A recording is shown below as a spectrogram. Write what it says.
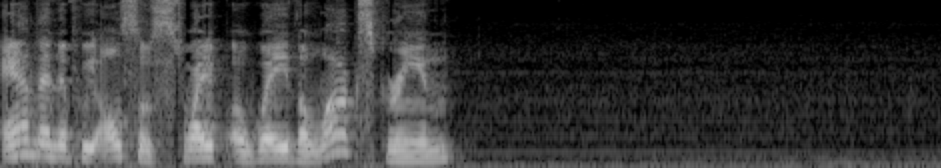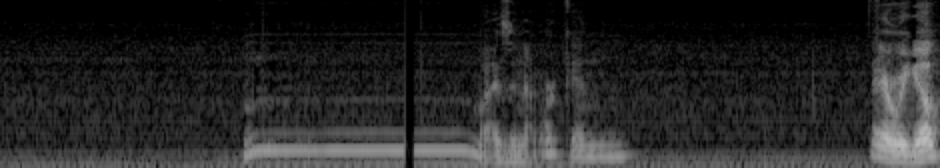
And then if we also swipe away the lock screen, hmm, why is it not working? There we go.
